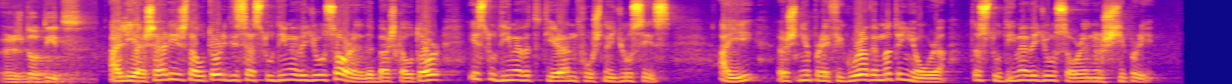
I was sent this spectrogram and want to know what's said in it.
çdo ditë. Ali Jashari është autor i disa studimeve gjuhësore dhe bashkautor i studimeve të tjera në fushën e gjuhësisë. Ai është një prej figurave më të njohura të studimeve gjuhësore në Shqipëri.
